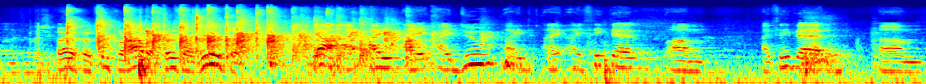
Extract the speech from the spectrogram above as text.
wanted to- First of all, beautiful. Yeah, I, I, I, I do. I, I, I think that. Um, I think that. Um,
